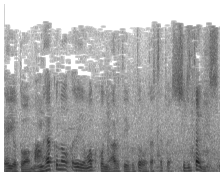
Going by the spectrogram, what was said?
栄誉とは真逆の栄誉がここにあるということを私たちは知りたいんです。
